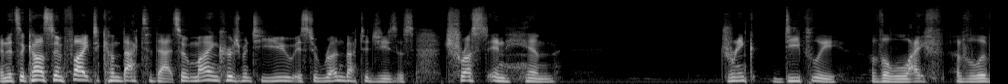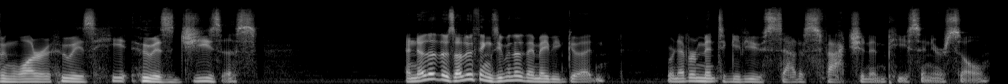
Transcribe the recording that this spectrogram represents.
And it's a constant fight to come back to that. So, my encouragement to you is to run back to Jesus, trust in Him, drink deeply of the life of the living water, who is He, who is Jesus. And know that those other things, even though they may be good, were never meant to give you satisfaction and peace in your soul.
